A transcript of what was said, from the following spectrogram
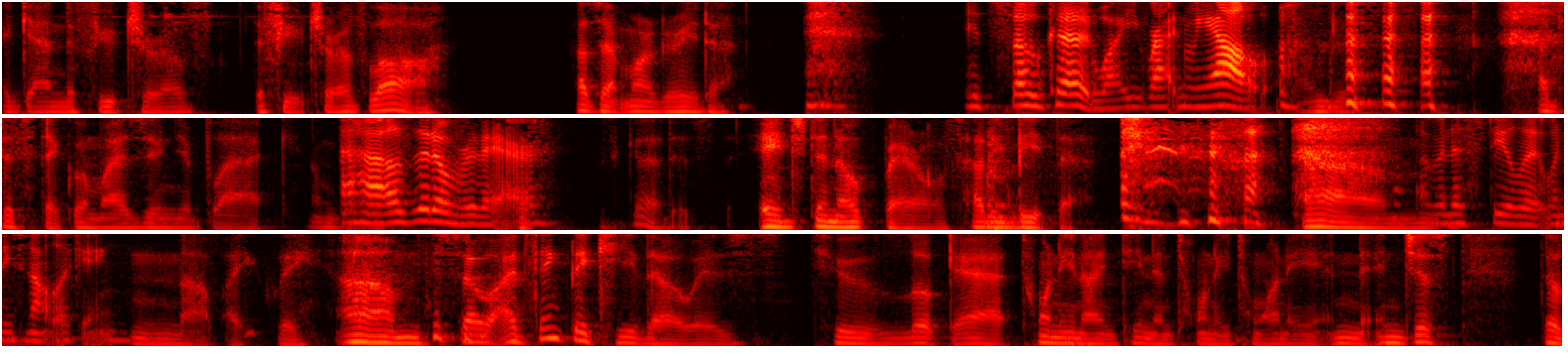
again the future of the future of law. How's that, Margarita? It's so good. Why are you writing me out? I'm just, I just stick with my Azuñia Black. I'm good. How's it over there? It's, it's good. It's aged in oak barrels. How do you beat that? I'm going to steal it when he's not looking. Not likely. Um, so I think the key though is to look at 2019 and 2020 and, and just the,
